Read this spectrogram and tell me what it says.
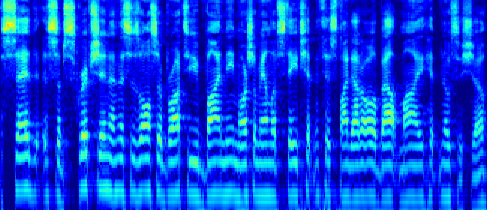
said subscription. And this is also brought to you by me, Marshall Manlove, stage hypnotist. Find out all about my hypnosis show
